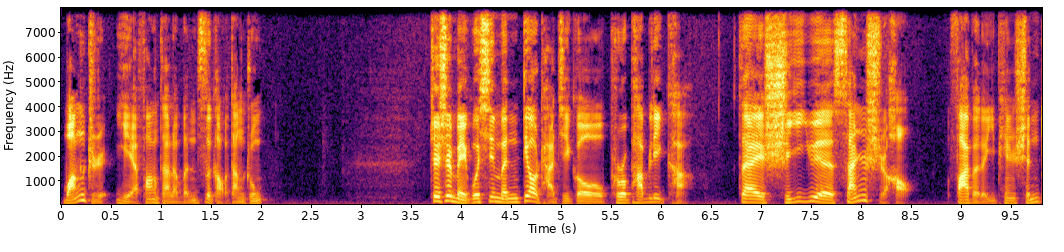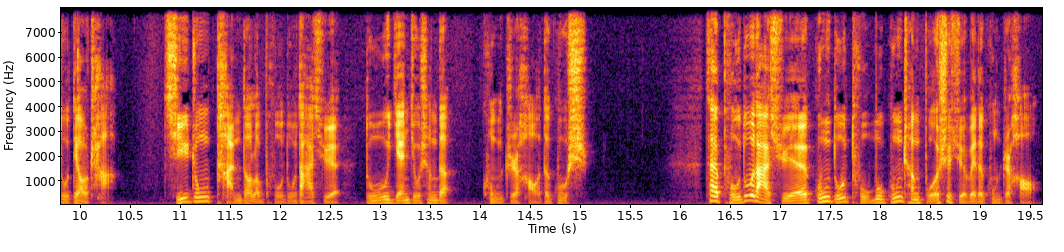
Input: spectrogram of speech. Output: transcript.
网址也放在了文字稿当中。这是美国新闻调查机构 ProPublica 在十一月三十号发表的一篇深度调查，其中谈到了普渡大学读研究生的孔志豪的故事。在普渡大学攻读土木工程博士学位的孔志豪，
